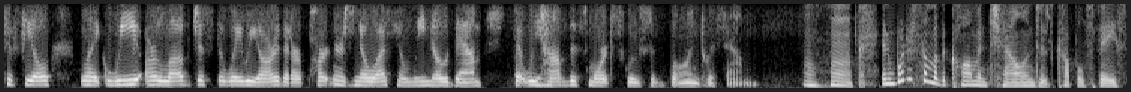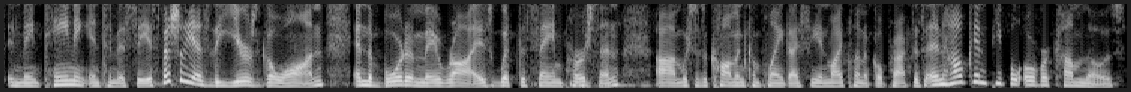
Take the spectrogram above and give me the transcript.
to feel like we are loved just the way we are, that our partners know us and we know them, that we have this more exclusive bond with them. Mm-hmm. And what are some of the common challenges couples face in maintaining intimacy, especially as the years go on and the boredom may rise with the same person, um, which is a common complaint I see in my clinical practice? And how can people overcome those?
